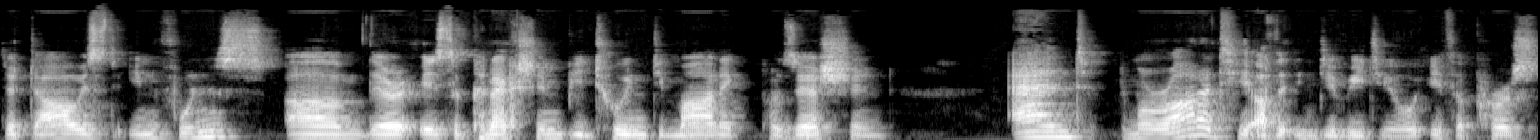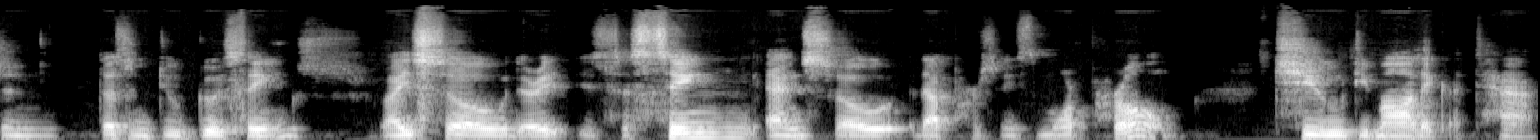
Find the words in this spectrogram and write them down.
the Taoist influence, um, there is a connection between demonic possession and the morality of the individual if a person doesn't do good things, right? So there is a sin, and so that person is more prone to demonic attack.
